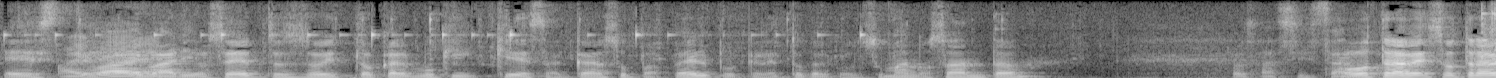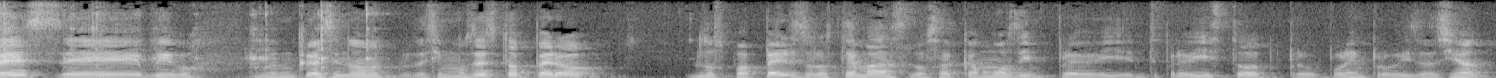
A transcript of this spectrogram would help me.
Este, Ahí va, hay eh. varios, ¿eh? Entonces hoy toca el Buki, quiere sacar su papel porque le toca con su mano santa. Pues así. Otra vez, otra vez, eh, digo, casi no decimos esto, pero los papeles los temas los sacamos de imprevi- imprevisto, por improvisación.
